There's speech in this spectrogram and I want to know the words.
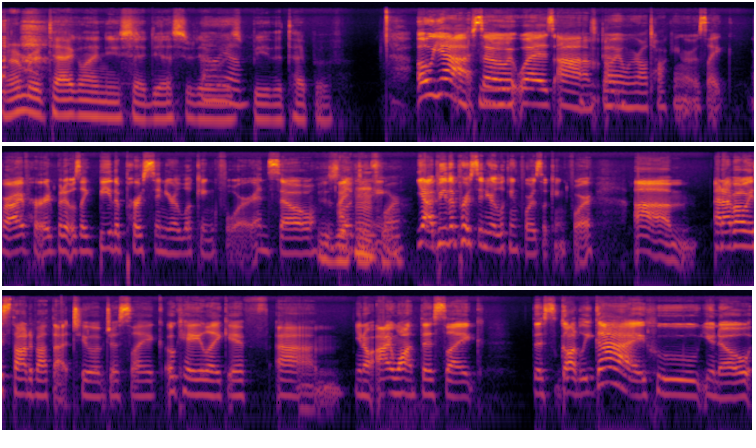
remember a tagline you said yesterday Oh, was yeah. be the type of Oh yeah. So Mhm. it was um oh and we were all talking it was like where I've heard, but it was like be the person you're looking for. And so is I looking think- for yeah, be the person you're looking for is looking for. Um and I've always thought about that too of just like okay, like if um you know, I want this like this godly guy who you know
